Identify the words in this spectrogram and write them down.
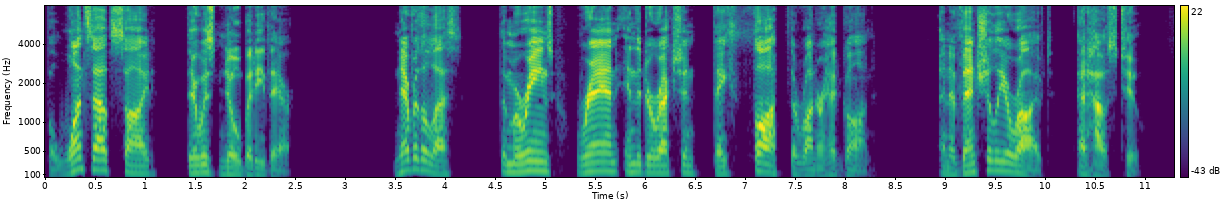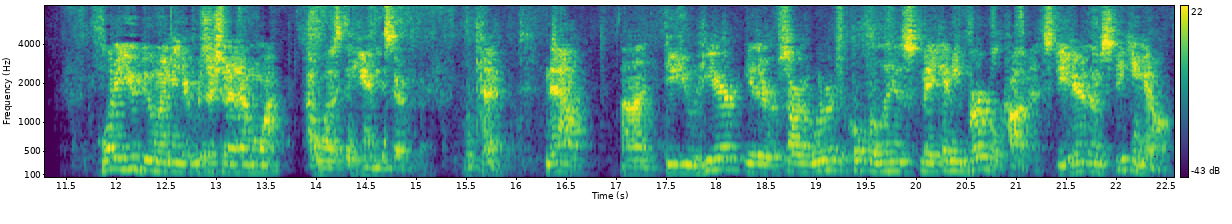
But once outside, there was nobody there. Nevertheless, the Marines ran in the direction they thought the runner had gone and eventually arrived at House 2. What are you doing in your position at M1? I was the handy, sir. Okay. Now, uh, did you hear either Sergeant Woodward or Corporal Linus make any verbal comments? Do you hear them speaking at all?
